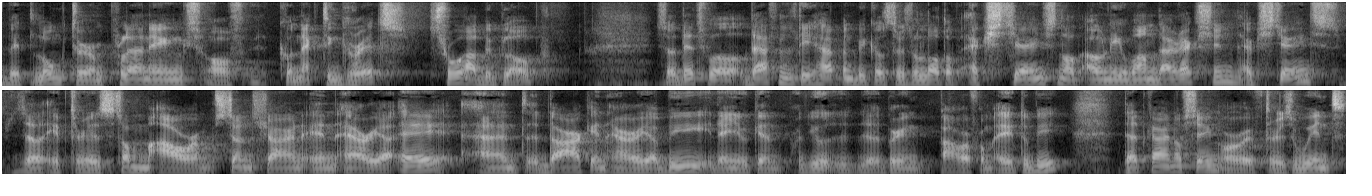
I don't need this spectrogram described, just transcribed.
with long-term plannings of connecting grids throughout the globe. So this will definitely happen because there's a lot of exchange, not only one direction exchange. So if there is some hour sunshine in area A and dark in area B, then you can produce, bring power from A to B, that kind of thing. Or if there's wind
